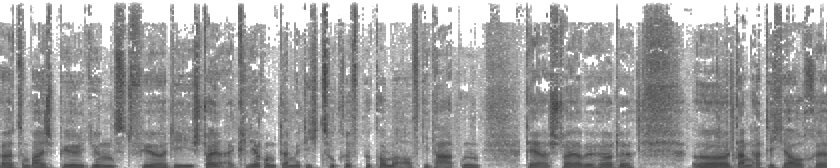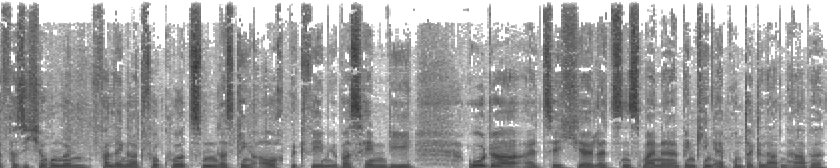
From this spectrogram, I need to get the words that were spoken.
Äh, zum Beispiel jüngst für die Steuererklärung, damit ich Zugriff bekomme auf die Daten der Steuerbehörde. Äh, dann hatte ich auch äh, Versicherungen verlängert vor kurzem. Das ging auch bequem übers Handy. Oder als ich letztens meine Banking-App runtergeladen habe,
